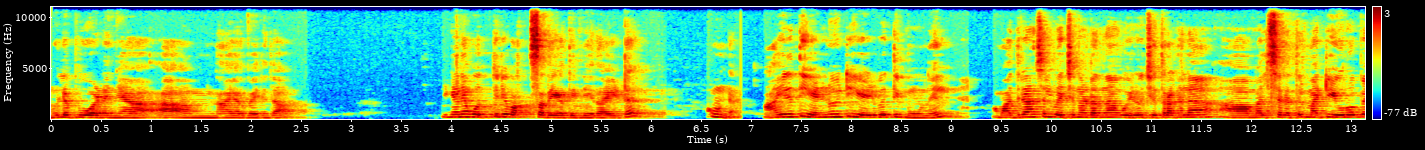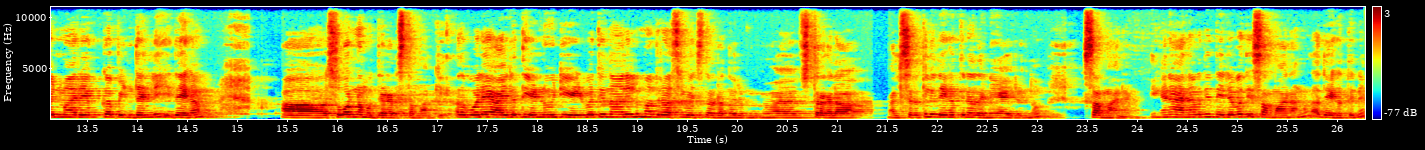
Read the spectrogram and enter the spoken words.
മുല്ലപ്പൂ അണിഞ്ഞ നായർ വനിത. ഇങ്ങനെ ഒത്തിരി വക്സ് അദ്ദേഹത്തിന്റേതായിട്ട് ഉണ്ട്. ആയിരത്തി എണ്ണൂറ്റി എഴുപത്തി മൂന്നിൽ മദ്രാസിൽ വെച്ച് നടന്ന ഒരു ചിത്രകലാ മത്സരത്തിൽ മറ്റ് യൂറോപ്യന്മാരെയൊക്കെ പിന്തള്ളി ഇദ്ദേഹം സുവർണമുദ്ര കരസ്ഥമാക്കി. അതുപോലെ ആയിരത്തി എണ്ണൂറ്റി എഴുപത്തി നാലിലും മദ്രാസിൽ വെച്ച് നടന്ന ഒരു ചിത്രകലാ മത്സരത്തിൽ ഇദ്ദേഹത്തിന് തന്നെയായിരുന്നു സമ്മാനം. ഇങ്ങനെ അനവധി നിരവധി സമ്മാനങ്ങൾ അദ്ദേഹത്തിന്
